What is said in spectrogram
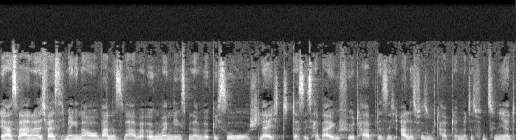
Ja, es war, ich weiß nicht mehr genau, wann es war, aber irgendwann ging es mir dann wirklich so schlecht, dass ich es herbeigeführt habe, dass ich alles versucht habe, damit es funktioniert.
